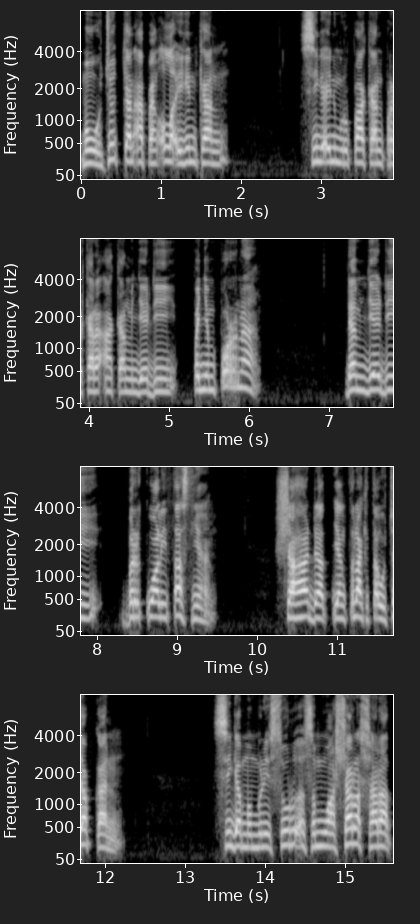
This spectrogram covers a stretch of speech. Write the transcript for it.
mewujudkan apa yang Allah inginkan sehingga ini merupakan perkara akan menjadi penyempurna dan menjadi berkualitasnya syahadat yang telah kita ucapkan sehingga memenuhi semua syarat-syarat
